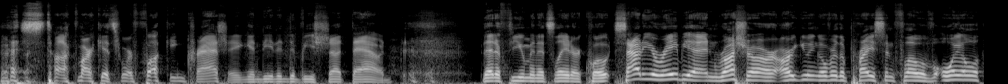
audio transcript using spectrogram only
as stock markets were fucking crashing and needed to be shut down. Then a few minutes later, quote, Saudi Arabia and Russia are arguing over the price and flow of oil.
